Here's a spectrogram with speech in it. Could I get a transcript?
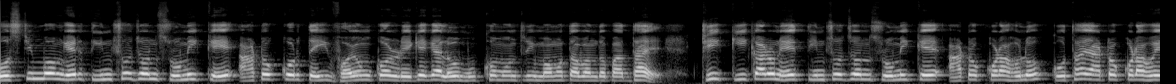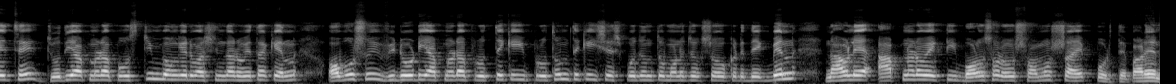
পশ্চিমবঙ্গের তিনশো জন শ্রমিককে আটক করতেই ভয়ঙ্কর রেগে গেল মুখ্যমন্ত্রী মমতা বন্দ্যোপাধ্যায়। ঠিক কী কারণে তিনশো জন শ্রমিককে আটক করা হলো? কোথায় আটক করা হয়েছে? যদি আপনারা পশ্চিমবঙ্গের বাসিন্দার হয়ে থাকেন, অবশ্যই ভিডিওটি আপনারা প্রত্যেকেই প্রথম থেকেই শেষ পর্যন্ত মনোযোগ সহকারে দেখবেন। না হলে আপনারাও একটি বড়সড় সমস্যায় পড়তে পারেন।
